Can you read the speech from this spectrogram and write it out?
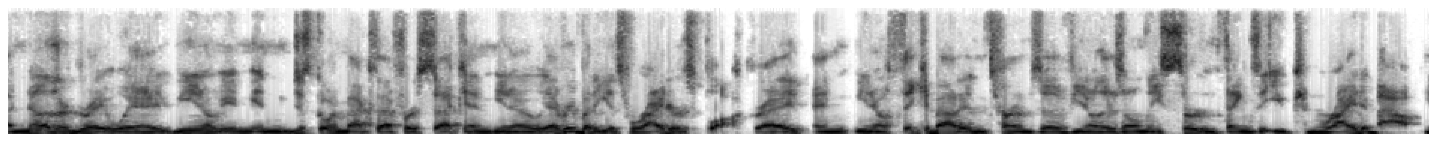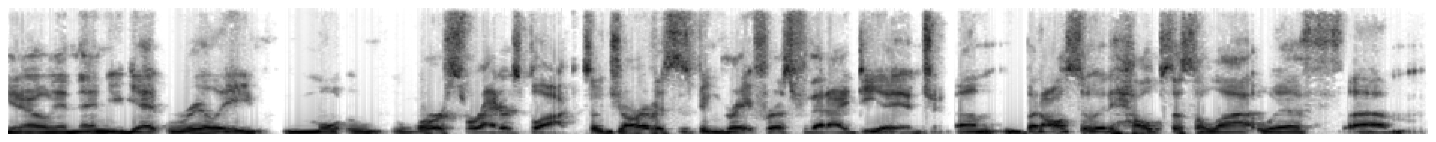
another great way, you know, and just going back to that for a second, you know, everybody gets writer's block, right? And, you know, think about it in terms of, you know, there's only certain things that you can write about, you know, and then you get really more, worse writer's block. So Jarvis has been great for us for that idea engine. Um, but also it helps us a lot with, um,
